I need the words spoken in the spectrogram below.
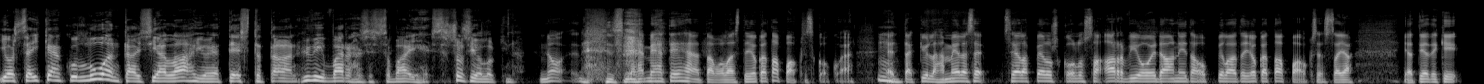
jossa ikään kuin luontaisia lahjoja testataan hyvin varhaisessa vaiheessa sosiologina? No mehän, mehän tehdään tavallaan sitä joka tapauksessa koko ajan. Mm. Että kyllähän meillä se siellä peruskoulussa arvioidaan niitä oppilaita joka tapauksessa ja, ja tietenkin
